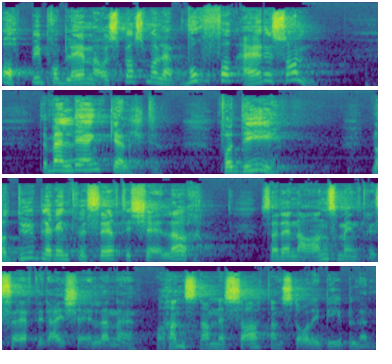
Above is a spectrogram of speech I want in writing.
oppi problemet. Og spørsmålet er hvorfor er det sånn? Det er veldig enkelt. Fordi når du blir interessert i sjeler, så er det en annen som er interessert i de sjelene. Og hans navn er Satan, står det i Bibelen.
